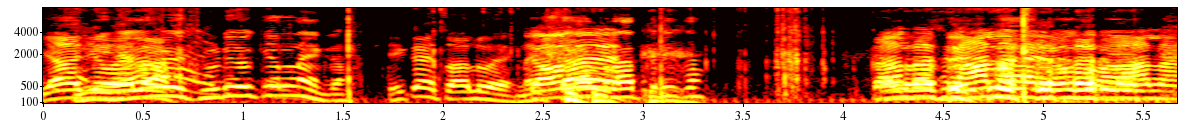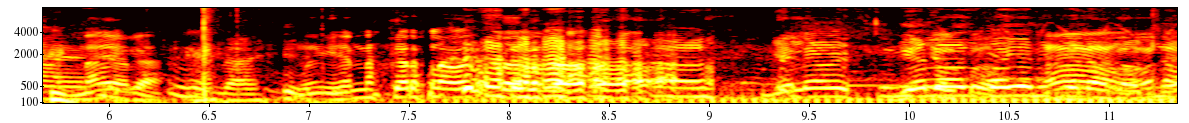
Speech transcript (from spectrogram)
या जेवायला व्हिडिओ केला नाही का? हे काय चालू आहे काल रात्रीचा काल रात्री. आला आहे, हो, आला आहे. नाही का? मग यांना करायला लावायचं. गेल्या वेळेस गेल्या वेळेस भैयाने केला हो होता.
